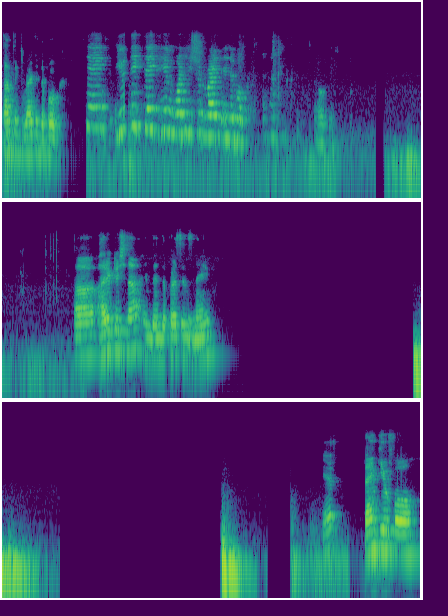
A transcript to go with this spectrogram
Something to write in the book. Dictate, you dictate him what he should write in the book. Okay. Uh, Hare Krishna, and then the person's name. Yes, Thank you for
